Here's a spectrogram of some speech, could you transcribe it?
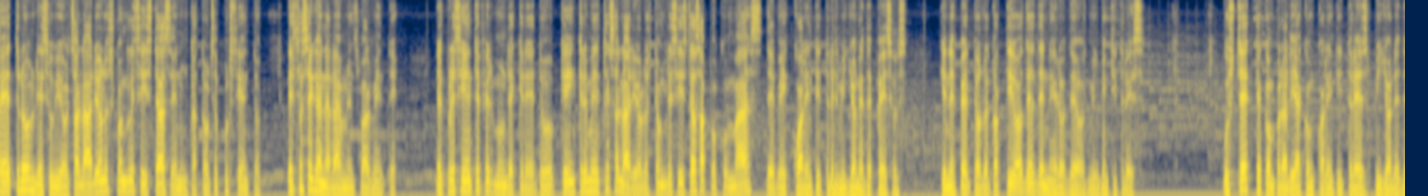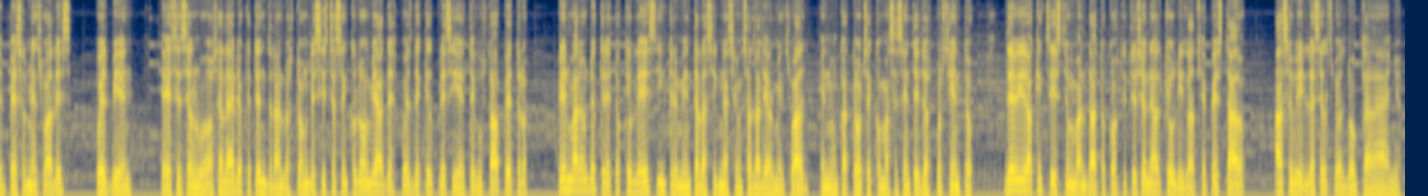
Petro le subió el salario a los congresistas en un 14%. Esto se ganará mensualmente. El presidente firmó un decreto que incrementa el salario a los congresistas a poco más de 43 millones de pesos. Tiene efectos retroactivos desde enero de 2023. ¿Usted qué compraría con 43 millones de pesos mensuales? Pues bien, ese es el nuevo salario que tendrán los congresistas en Colombia después de que el presidente Gustavo Petro firmara un decreto que les incrementa la asignación salarial mensual en un 14,62% debido a que existe un mandato constitucional que obliga al jefe de Estado a subirles el sueldo cada año.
